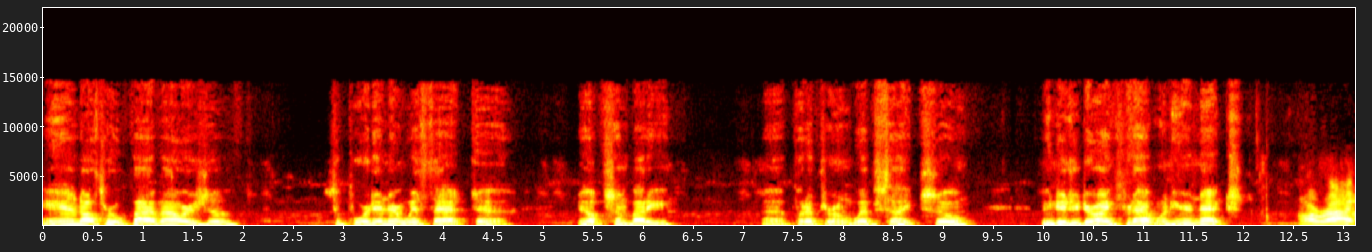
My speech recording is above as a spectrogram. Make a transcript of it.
And I'll throw five hours of support in there with that uh, to help somebody uh, put up their own website. So we can do the drawing for that one here next. All right.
